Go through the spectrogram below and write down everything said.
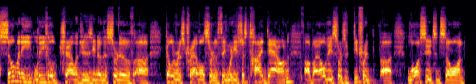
so many legal challenges, you know, this sort of uh, Gulliver's Travel sort of thing where he's just tied down uh, by all these sorts of different uh, lawsuits and so on.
